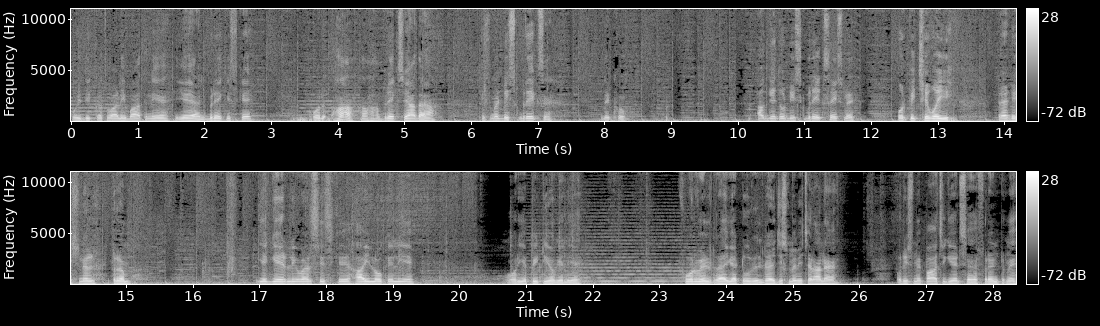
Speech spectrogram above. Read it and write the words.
कोई दिक्कत वाली बात नहीं है। ये हैंड ब्रेक इसके। और हाँ हाँ हाँ ब्रेक से याद आया। इसमें डिस्क ब्रेक्स हैं। देखो। आगे तो डिस्क ब्रेक्स है इसमें। और पीछे वही ट्रेडिशनल ड्रम ये गेयर लीवर्स इसके हाई लो के लिए और ये पीटीओ के लिए। फोर व्हील ड्राइव या टू व्हील ड्राइव जिसमें भी चलाना है। और इसमें पाँच गेयर्स हैं फ्रंट में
